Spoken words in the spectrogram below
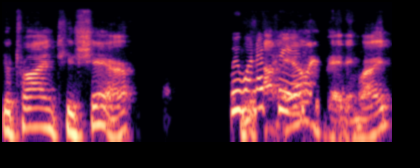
you're trying to share. We want to create right?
